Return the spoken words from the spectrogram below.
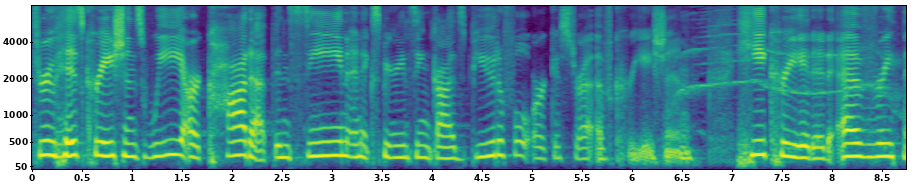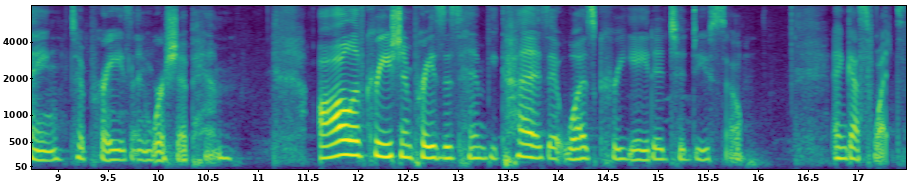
Through his creations, we are caught up in seeing and experiencing God's beautiful orchestra of creation. He created everything to praise and worship him. All of creation praises him because it was created to do so. And guess what?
